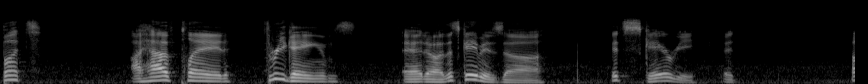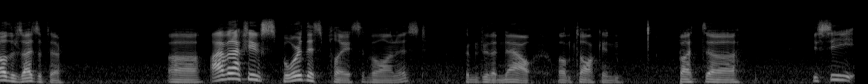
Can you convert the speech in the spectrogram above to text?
but I have played three games, and uh, this game is, uh, it's scary. It, oh there's eyes up there. Uh, I haven't actually explored this place, if I'm honest. I'm gonna do that now while I'm talking. But, uh, you see,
